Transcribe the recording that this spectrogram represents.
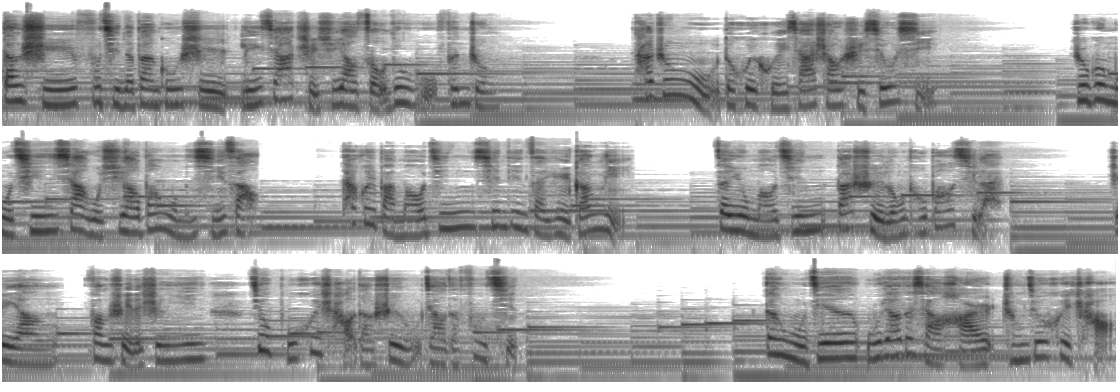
当时父亲的办公室离家只需要走路五分钟，他中午都会回家稍事休息。如果母亲下午需要帮我们洗澡，他会把毛巾先垫在浴缸里，再用毛巾把水龙头包起来，这样放水的声音就不会吵到睡午觉的父亲。但午间无聊的小孩终究会吵，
